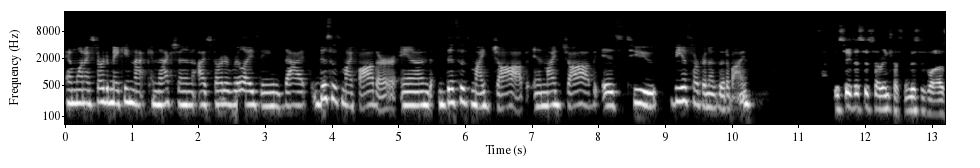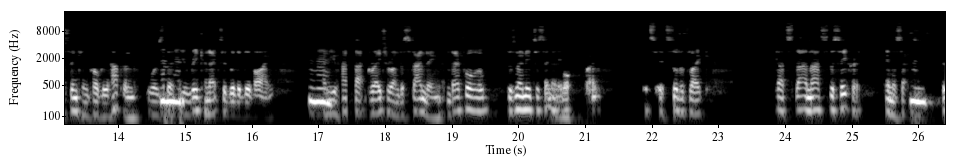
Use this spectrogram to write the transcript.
And when I started making that connection, I started realizing that this is my father and this is my job. And my job is to be a servant of the divine. You see, this is so interesting. This is what I was thinking probably happened was mm-hmm. that you reconnected with the divine mm-hmm. and you had that greater understanding, and therefore there's no need to sin anymore, right? It's it's sort of like that's that, and that's the secret in a sense. Mm-hmm.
